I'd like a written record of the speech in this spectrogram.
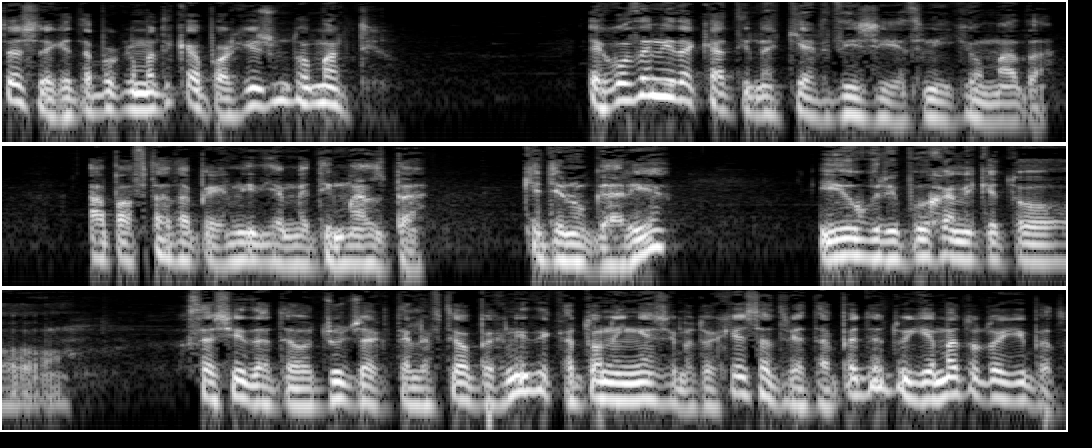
2024, για τα προγραμματικά που αρχίζουν το Μάρτιο. Εγώ δεν είδα κάτι να κερδίζει η εθνική ομάδα από αυτά τα παιχνίδια με τη Μάλτα και την Ουγγαρία. Οι Ούγγροι που είχαν και το. Χθες είδατε ο Τζούτζακ τελευταίο παιχνίδι, 109 συμμετοχές στα 35 του γεμάτο το γήπεδο.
